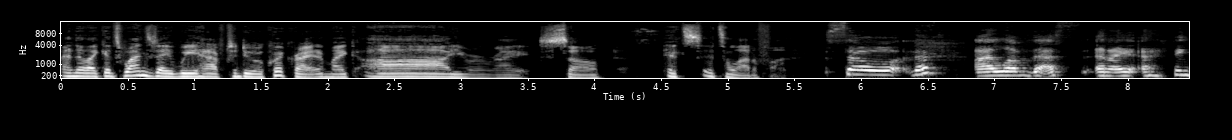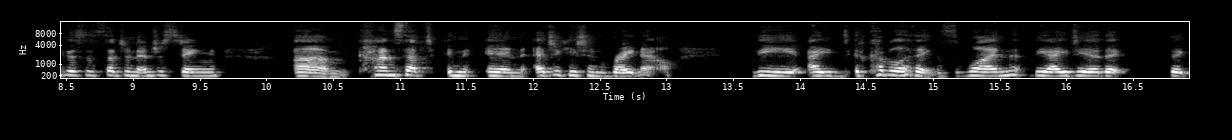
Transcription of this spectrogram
And they're like, it's Wednesday. We have to do a quick write. I'm like, ah, you were right. So it's, it's a lot of fun. So that I love this. And I, I think this is such an interesting, um, concept in, in education right now. The, I, a couple of things. One, the idea that, that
